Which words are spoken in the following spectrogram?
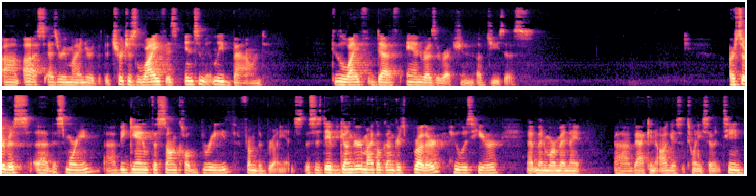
um, us as a reminder that the church's life is intimately bound to the life, death, and resurrection of Jesus. Our service uh, this morning uh, began with a song called Breathe from the Brilliance. This is David Gungor, Michael Gungor's brother, who was here at Metamora Mennonite uh, back in August of 2017.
